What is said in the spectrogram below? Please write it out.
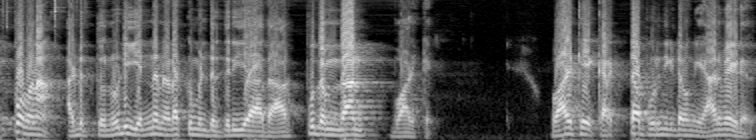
எப்போ வேணா அடுத்த நொடி என்ன நடக்கும் என்று தெரியாத அற்புதம் தான் வாழ்க்கை. வாழ்க்கையை கரெக்டாக புரிஞ்சுக்கிட்டவங்க யாருமே கிடையாது.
